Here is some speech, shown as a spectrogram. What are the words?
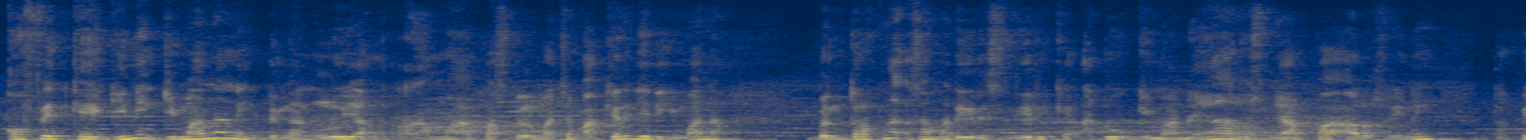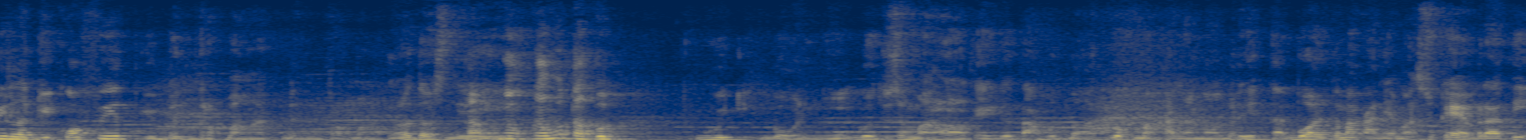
covid kayak gini gimana nih dengan lu yang ramah apa segala macam? Akhirnya jadi gimana? Bentrok nggak sama diri sendiri kayak, aduh gimana ya harus nyapa harus ini, tapi lagi covid gitu. Bentrok banget, bentrok banget. Lo tau sendiri. Kamu, kamu takut? gue Boni, gue tuh sama hal kayak gitu takut banget gue kemakan sama berita. Bukan kemakan ya masuk kayak berarti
